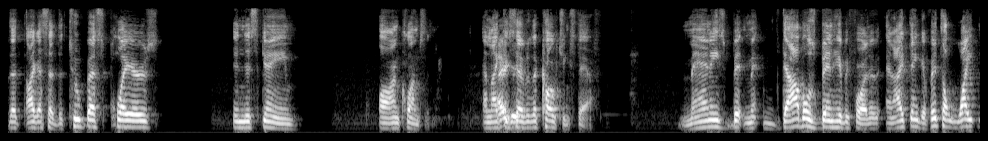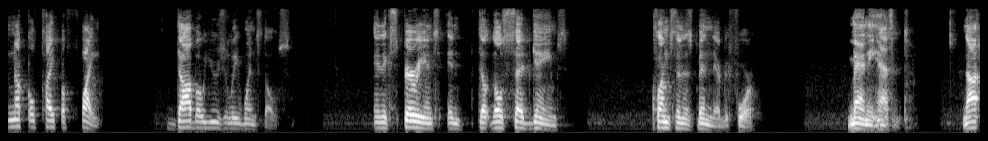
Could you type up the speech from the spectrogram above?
the like I said, the two best players in this game are on Clemson. And like I you agree. said, with the coaching staff. Manny's been, Dabo's been here before. And I think if it's a white knuckle type of fight, Dabo usually wins those. In experience in th- those said games, Clemson has been there before. Manny hasn't. Not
